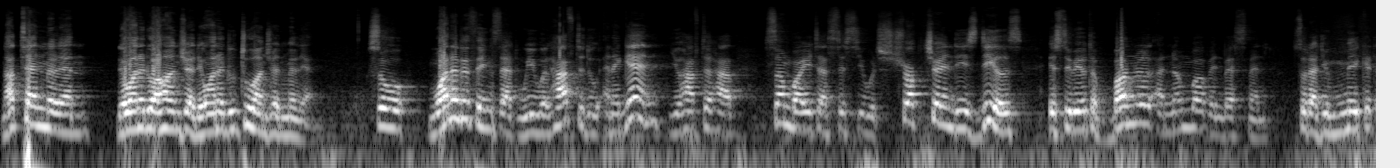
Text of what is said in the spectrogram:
not 10 million. They want to do 100, they want to do 200 million. So one of the things that we will have to do, and again, you have to have somebody to assist you with structuring these deals, is to be able to bundle a number of investments so that you make it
